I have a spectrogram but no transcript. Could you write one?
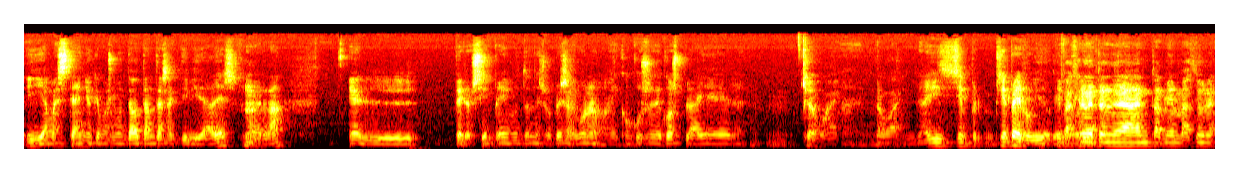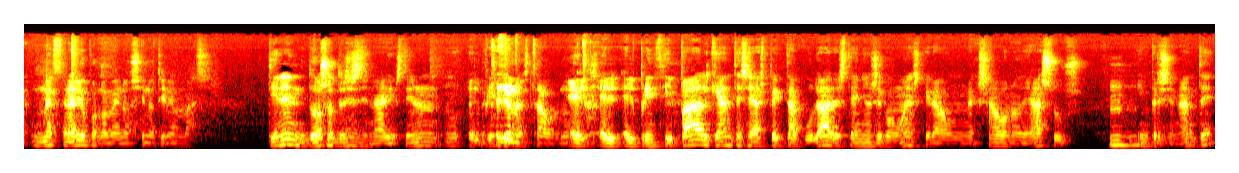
y además este año que hemos montado tantas actividades, la Mm. verdad, el, pero siempre hay un montón de sorpresas. Bueno, hay concursos de cosplayer, Qué guay, guay. siempre, siempre hay ruido. que Imagino que tendrán también más de un, un escenario, por lo menos, si no tienen más. Tienen dos o tres escenarios. Tienen el, Es que princip- yo no he estado nunca. el, el- el principal, que antes era espectacular, este año no sé cómo es, que era un hexágono de Asus impresionante.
